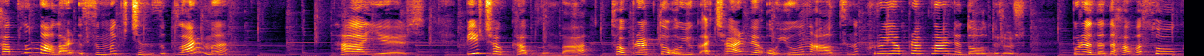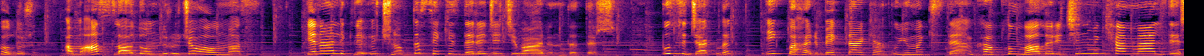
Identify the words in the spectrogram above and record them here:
Kaplumbağalar ısınmak için zıplar mı? Hayır. Birçok kaplumbağa toprakta oyuk açar ve oyuğun altını kuru yapraklarla doldurur. Burada da hava soğuk olur ama asla dondurucu olmaz. Genellikle 3.8 derece civarındadır. Bu sıcaklık ilkbaharı beklerken uyumak isteyen kaplumbağalar için mükemmeldir.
